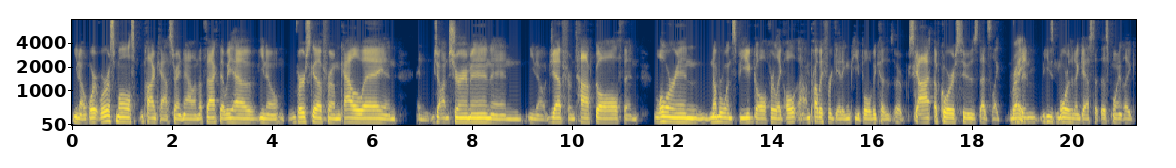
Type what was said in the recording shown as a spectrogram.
you know, we're we're a small podcast right now, and the fact that we have, you know, Verska from Callaway and and John Sherman and you know Jeff from Top Golf and Lauren, number one speed golfer. Like all, I'm probably forgetting people because or Scott, of course, who's that's like Right. been- he's more than a guest at this point. Like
